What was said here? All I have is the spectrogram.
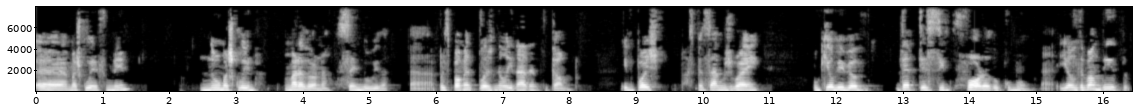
uh, masculino e feminino. No masculino, Maradona, sem dúvida. Uh, principalmente pela genialidade dentro de campo. E depois, se pensarmos bem, o que ele viveu deve ter sido fora do comum. Uh, ele de bandido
